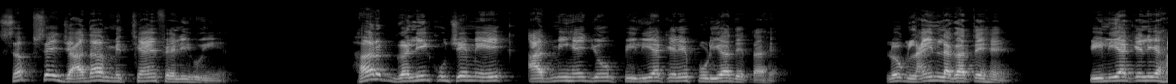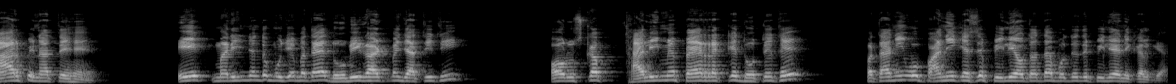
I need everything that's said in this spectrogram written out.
सबसे ज़्यादा मिथ्याएँ फैली हुई हैं। हर गली कूचे में एक आदमी है जो पीलिया के लिए पुड़िया देता है। लोग लाइन लगाते हैं, पीलिया के लिए हार पहनाते हैं। एक मरीज़ ने तो मुझे बताया धोबी घाट में जाती थी और उसका थाली में पैर रख के धोते थे। पता नहीं वो पानी कैसे पीलिया होता था, बोलते थे पीलिया निकल गया।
